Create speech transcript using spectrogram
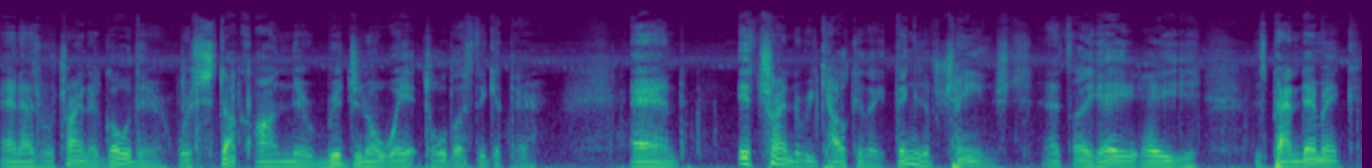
and as we're trying to go there, we're stuck on the original way it told us to get there, and it's trying to recalculate. Things have changed. And it's like, hey, hey, this pandemic,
